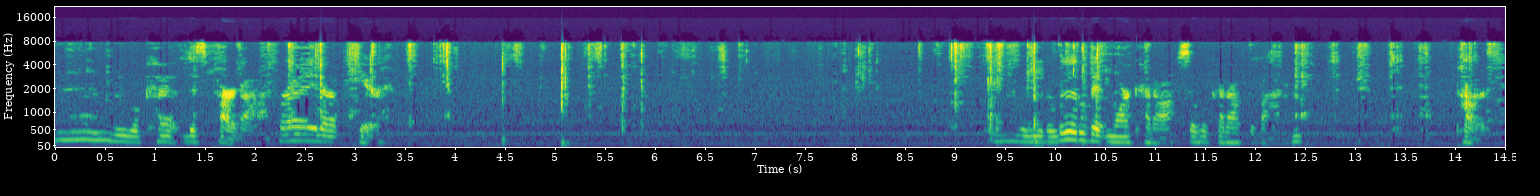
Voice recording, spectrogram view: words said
And we will cut this part off right up here. And we need a little bit more cut off, so we'll cut off the bottom part.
